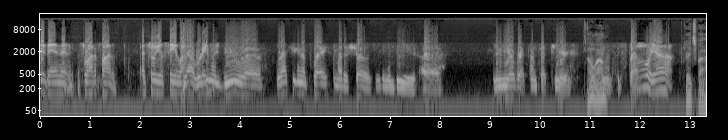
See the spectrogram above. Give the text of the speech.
sit in, and it's a lot of fun. That's where you'll see a lot. Yeah, of we're crazy gonna do. Uh, we're actually gonna play some other shows. We're gonna be. Uh, we're gonna be over at Sunset Pier Oh wow, doing some stuff. Oh yeah. great spot.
